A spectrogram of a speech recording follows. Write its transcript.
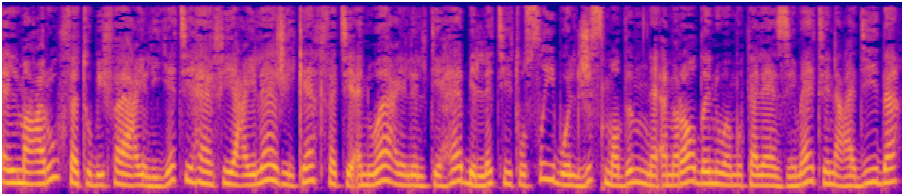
المعروفة بفاعليتها في علاج كافة أنواع الالتهاب التي تصيب الجسم ضمن أمراض ومتلازمات عديدة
